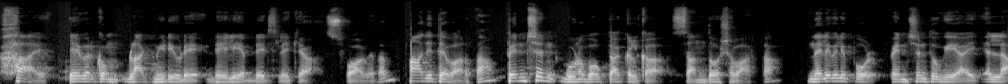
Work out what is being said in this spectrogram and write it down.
ഹായ് ഏവർക്കും ബ്ലാക്ക് മീഡിയയുടെ ഡെയിലി അപ്ഡേറ്റ്സിലേക്ക് സ്വാഗതം. ആദ്യത്തെ വാർത്ത പെൻഷൻ ഗുണഭോക്താക്കൾക്ക് സന്തോഷ വാർത്ത. നിലവിലിപ്പോൾ പെൻഷൻ തുകയായി എല്ലാ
